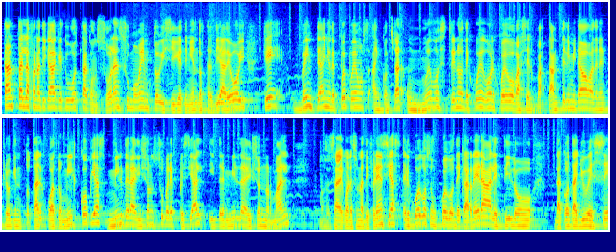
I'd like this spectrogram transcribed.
tanta es la fanaticada que tuvo esta consola en su momento y sigue teniendo hasta el día de hoy, que 20 años después podemos encontrar un nuevo estreno de juego. El juego va a ser bastante limitado, va a tener creo que en total 4.000 copias, 1.000 de la edición super especial y 3.000 de la edición normal. No se sabe cuáles son las diferencias. El juego es un juego de carrera al estilo Dakota USA,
